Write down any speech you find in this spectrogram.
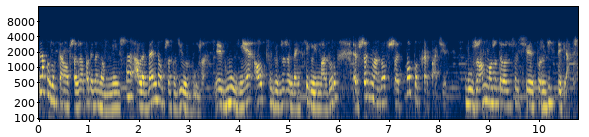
Na pozostałym obszarze opady będą mniejsze, ale będą przechodziły burze. Głównie od Wybrzeża Gdańskiego i Mazur przez Mazowsze po Podkarpacie. Burzom może towarzyszyć porywisty wiatr.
